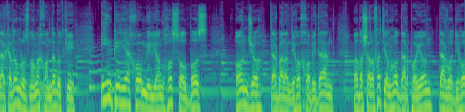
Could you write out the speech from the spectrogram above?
дар кадом рӯзнома хонда буд ки ин пиряхҳо миллионҳо сол боз он ҷо дар баландиҳо хобиданд ва ба шарофати онҳо дар поён дар водиҳо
